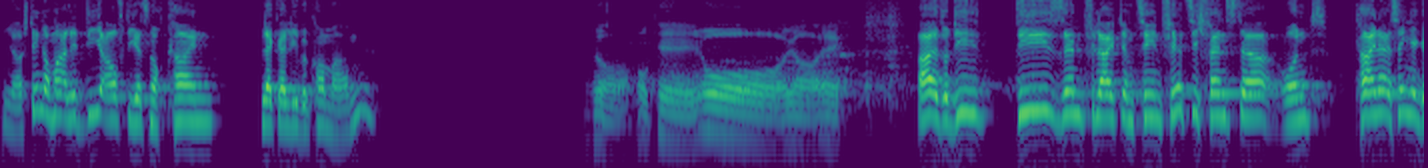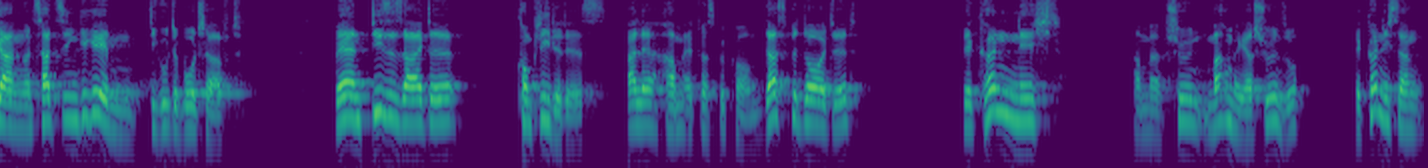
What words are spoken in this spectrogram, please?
ja, stehen doch mal alle die auf, die jetzt noch kein Leckerli bekommen haben. Ja, okay. Oh, ja, ey. Also, die, die sind vielleicht im 1040-Fenster und keiner ist hingegangen und es hat es ihnen gegeben, die gute Botschaft. Während diese Seite completed ist. Alle haben etwas bekommen. Das bedeutet, wir können nicht, wir schön, machen wir ja schön so, wir können nicht sagen,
